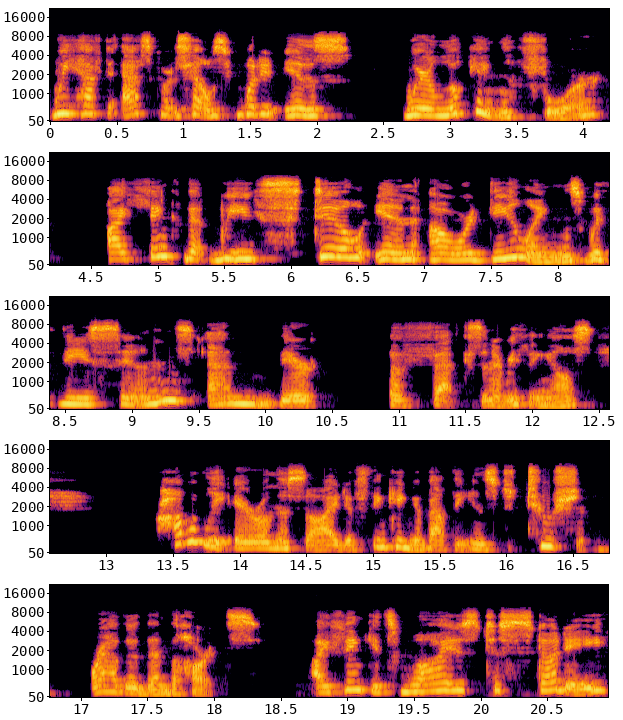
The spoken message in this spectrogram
we have to ask ourselves what it is we're looking for. I think that we still, in our dealings with these sins and their effects and everything else, probably err on the side of thinking about the institution rather than the hearts. I think it's wise to study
